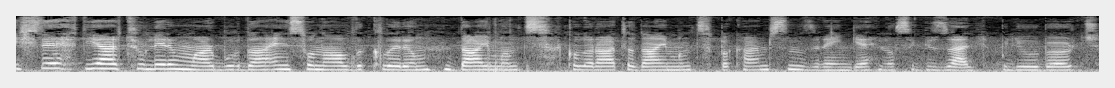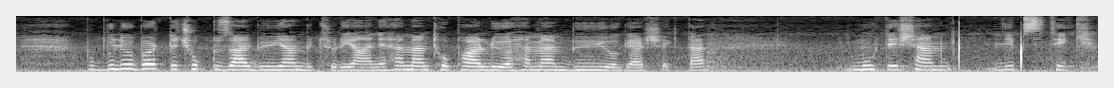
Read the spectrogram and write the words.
işte diğer türlerim var burada. En son aldıklarım Diamond, Colorado Diamond. Bakar mısınız renge? Nasıl güzel. Bluebird. Bu Bluebird de çok güzel büyüyen bir tür yani. Hemen toparlıyor, hemen büyüyor gerçekten. Muhteşem lipstick.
